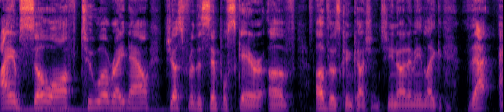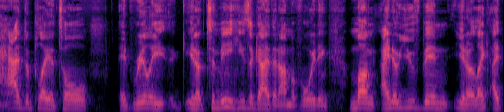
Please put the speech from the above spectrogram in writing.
I am so off Tua right now just for the simple scare of of those concussions. You know what I mean? Like that had to play a toll. It really, you know, to me, he's a guy that I'm avoiding. Mung, I know you've been, you know, like I,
